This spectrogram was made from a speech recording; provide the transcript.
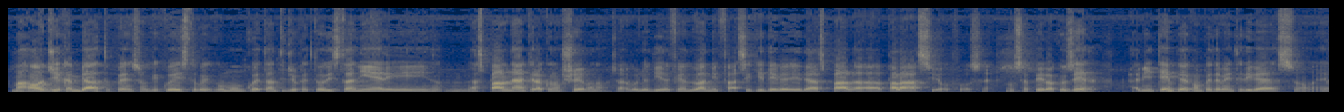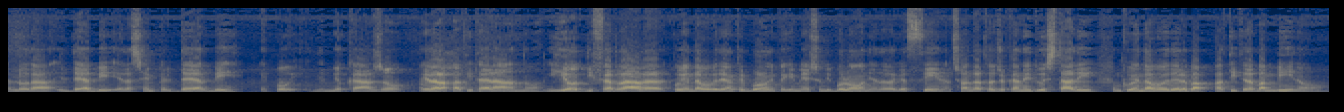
Ma oggi è cambiato, penso anche questo, perché comunque tanti giocatori stranieri la spalla neanche la conoscevano, cioè voglio dire, fino a due anni fa si chiedeva della spalla a Palacio, forse non sapeva cos'era ai miei tempi era completamente diverso e allora il derby era sempre il derby e poi nel mio caso era la partita dell'anno. Io di Ferrara poi andavo a vedere anche il Bologna perché i miei sono di Bologna da ragazzino. Sono andato a giocare nei due stadi in cui andavo a vedere partite da bambino,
